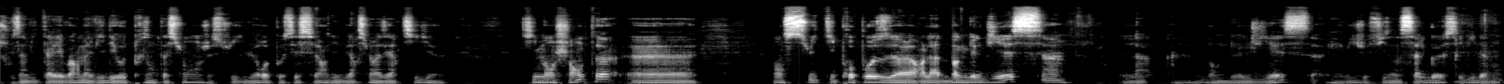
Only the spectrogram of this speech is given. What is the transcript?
je vous invite à aller voir ma vidéo de présentation. Je suis le repossesseur d'une version AZERTY qui m'enchante. ensuite, il propose alors la BangleJS. La BangleJS. Et oui, je suis un sale gosse, évidemment.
